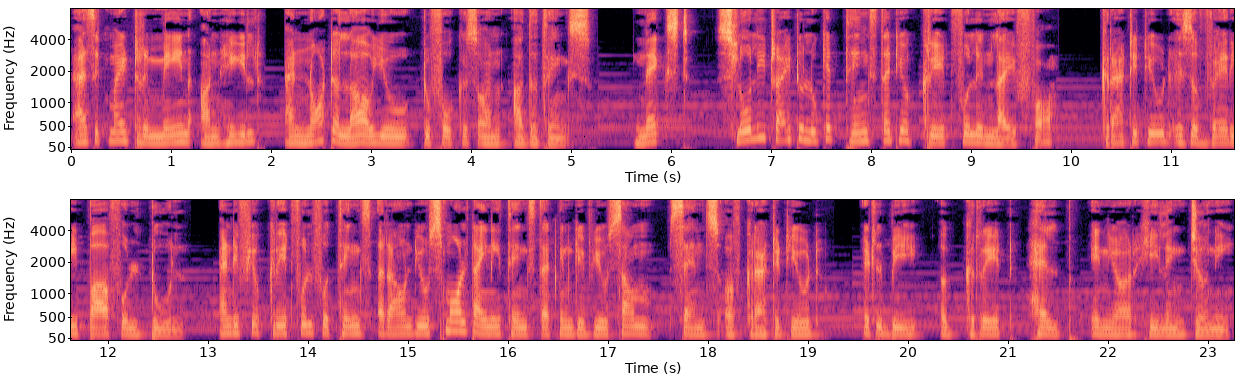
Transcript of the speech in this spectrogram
as it might remain unhealed and not allow you to focus on other things. Next, Slowly try to look at things that you're grateful in life for. Gratitude is a very powerful tool. And if you're grateful for things around you, small tiny things that can give you some sense of gratitude, it'll be a great help in your healing journey.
